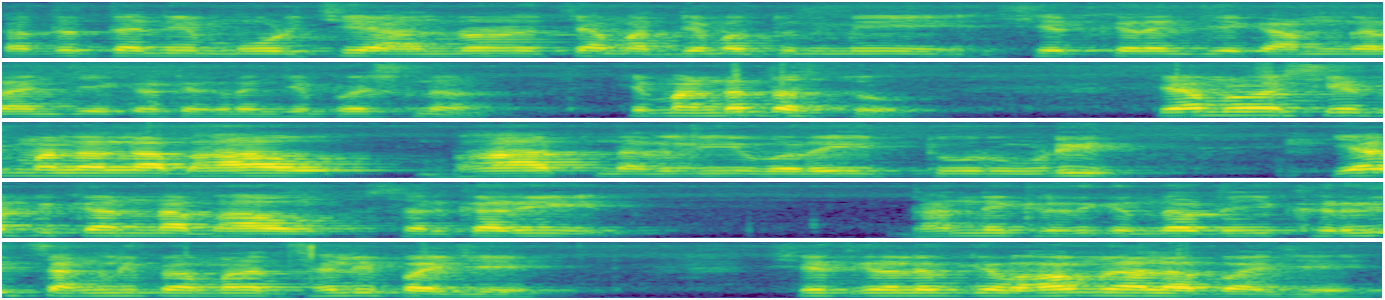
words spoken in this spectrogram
सातत्याने मोर्चे आंदोलनाच्या माध्यमातून मी शेतकऱ्यांचे कामगारांचे कष्टकऱ्यांचे प्रश्न हे मांडत असतो. त्यामुळं शेतमालाला भाव भात नागली वरई तूर उडीद या पिकांना भाव सरकारी धान्य खरेदी केंद्रावर त्याची खरेदी चांगली प्रमाणात झाली पाहिजे. शेतकऱ्याला योग्य भाव मिळाला पाहिजे.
